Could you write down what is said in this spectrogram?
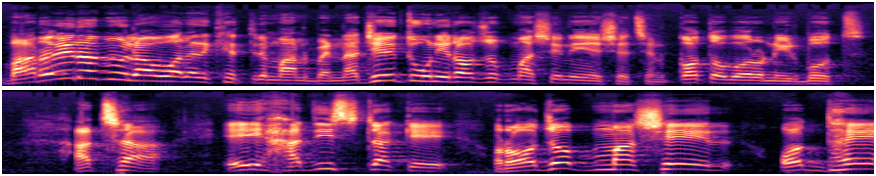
বারোই রবিউল আউ্বালের ক্ষেত্রে মানবেন না, যেহেতু উনি রজব মাসে নিয়ে এসেছেন। কত বড় নির্বোধ। আচ্ছা এই হাদিসটাকে রজব মাসের অধ্যায়ে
